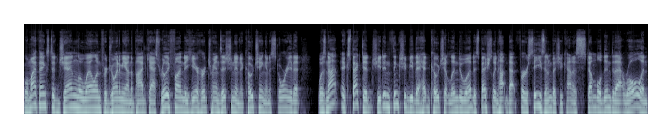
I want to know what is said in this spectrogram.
Well, my thanks to Jen Llewellyn for joining me on the podcast. Really fun to hear her transition into coaching and a story that was not expected. She didn't think she'd be the head coach at Lindenwood, especially not that first season, but she kind of stumbled into that role and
